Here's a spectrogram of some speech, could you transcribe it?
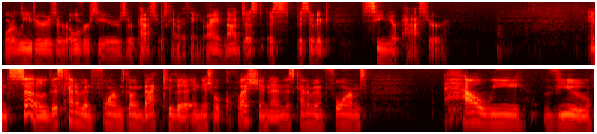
or leaders or overseers or pastors kind of a thing, right? Not just a specific senior pastor. And so this kind of informs, going back to the initial question, then, this kind of informs how we view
